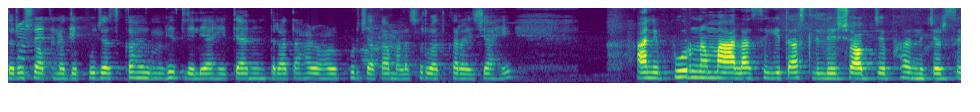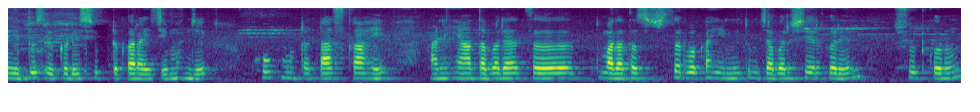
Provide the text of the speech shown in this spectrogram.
तर शॉपमध्ये पूजाच काढून घेतलेली आहे. त्यानंतर आता हळूहळू पुढच्या कामाला सुरुवात करायची आहे. आणि पूर्ण मालासहित असलेले शॉप जे फर्निचरसहित दुसरीकडे शिफ्ट करायचे म्हणजे खूप मोठा टास्क आहे. आणि हे आता बऱ्याच तुम्हाला आता सर्व काही मी तुमच्यावर शेअर करेन शूट करून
